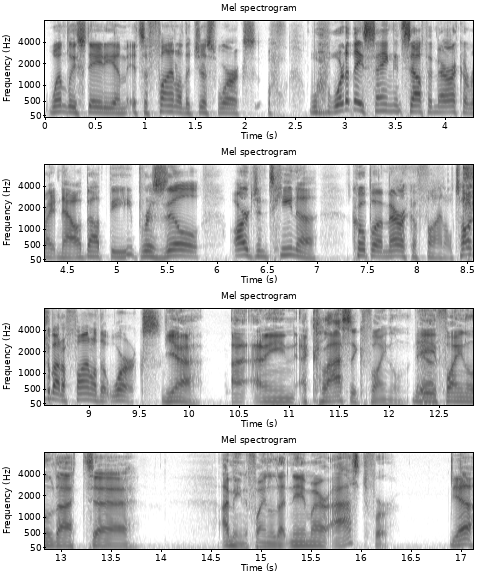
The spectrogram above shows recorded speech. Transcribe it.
Wembley Stadium. It's a final that just works. What are they saying in South America right now about the Brazil Argentina Copa America final? Talk about a final that works. Yeah, I, I mean a classic final, Yeah. a final that, uh, I mean, a final that Neymar asked for Yeah.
